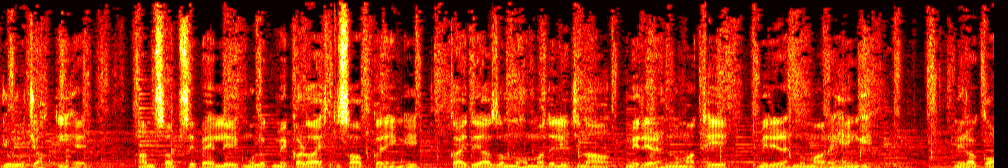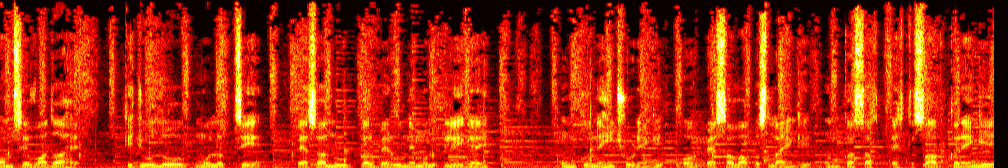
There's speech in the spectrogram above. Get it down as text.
جو وہ چاہتی ہے۔ ہم سب سے پہلے ملک میں کڑا احتساب کریں گے۔ قائد اعظم محمد علی جناح میرے رہنما تھے، میرے رہنما رہیں گے۔ میرا قوم سے وعدہ ہے کہ جو لوگ ملک سے پیسہ لوٹ کر بیرون ملک لے گئے، ان کو نہیں چھوڑیں گے اور پیسہ واپس لائیں گے۔ ان کا سخت احتساب کریں گے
